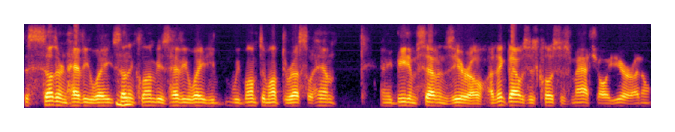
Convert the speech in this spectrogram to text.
the Southern heavyweight, mm-hmm. Southern Columbia's heavyweight. He we bumped him up to wrestle him, and he beat him 7-0. I think that was his closest match all year. I don't.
